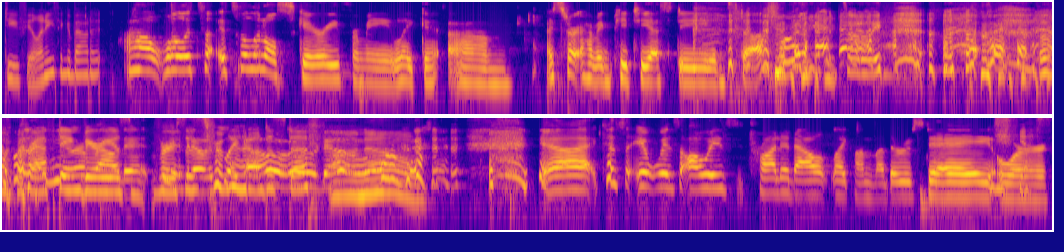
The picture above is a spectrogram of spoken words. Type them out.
do you feel anything about it? Oh well, it's it's a little scary for me. Like, um, I start having PTSD and stuff. totally. of crafting various about it, you verses know, from like, that oh, onto oh, stuff. Oh, no. yeah, because it was always trotted out like on Mother's Day, or Yes.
